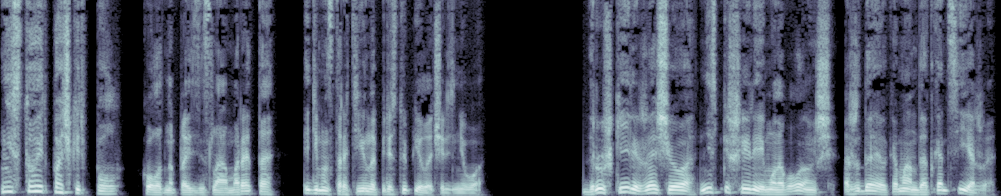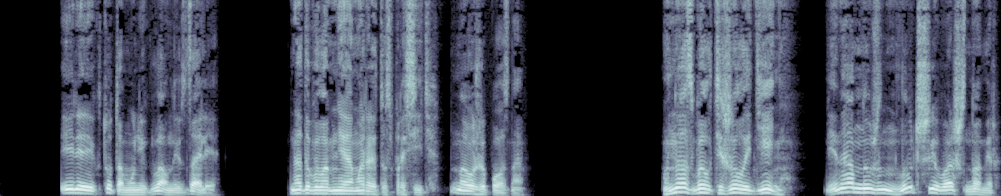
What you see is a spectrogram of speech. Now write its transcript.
«Не стоит пачкать пол», — холодно произнесла Амаретта и демонстративно переступила через него. Дружки лежащего не спешили ему на помощь, ожидая команды от консьержа. Или кто там у них главный в зале? Надо было мне Амарету спросить, но уже поздно. «У нас был тяжелый день, и нам нужен лучший ваш номер»,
